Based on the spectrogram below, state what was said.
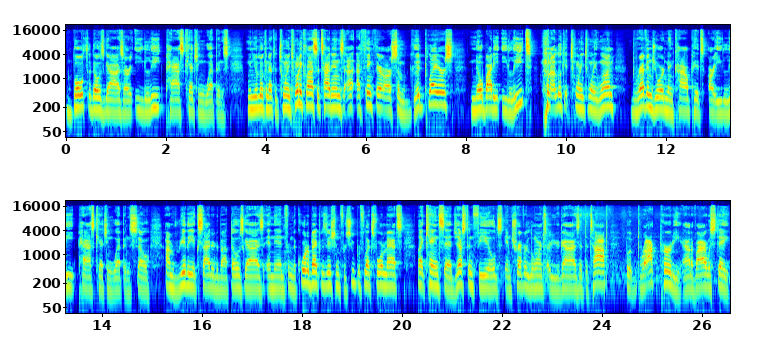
Both of those guys are elite pass catching weapons. When you're looking at the 2020 class of tight ends, I, I think there are some good players, nobody elite. When I look at 2021, Brevin Jordan and Kyle Pitts are elite pass catching weapons. So I'm really excited about those guys. And then from the quarterback position for Superflex formats, like Kane said, Justin Fields and Trevor Lawrence are your guys at the top. But Brock Purdy out of Iowa State,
